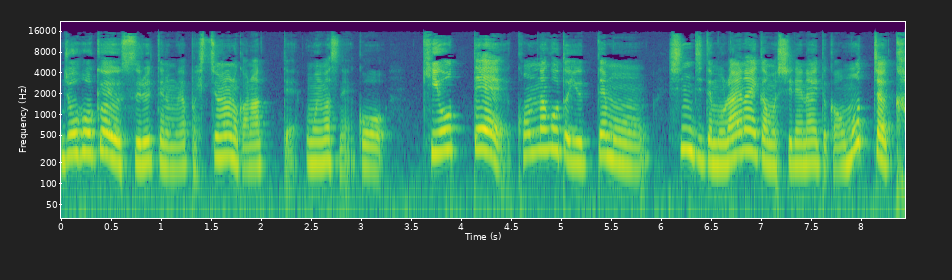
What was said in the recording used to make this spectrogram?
情報共有するっていうのもやっぱ必要なのかなって思いますね。こう、気負って、こんなこと言っても信じてもらえないかもしれないとか思っちゃうか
